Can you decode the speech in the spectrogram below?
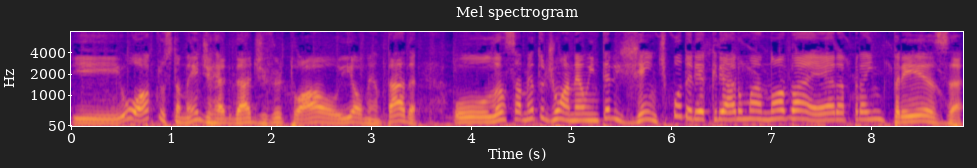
e o óculos também de realidade virtual e aumentada, o lançamento de um anel inteligente poderia criar uma nova era para a empresa.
